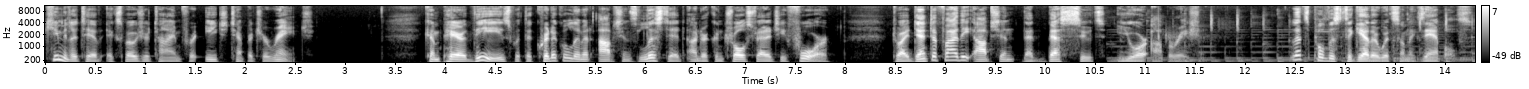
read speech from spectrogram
cumulative exposure time for each temperature range. Compare these with the critical limit options listed under Control Strategy 4 to identify the option that best suits your operation. Let's pull this together with some examples.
